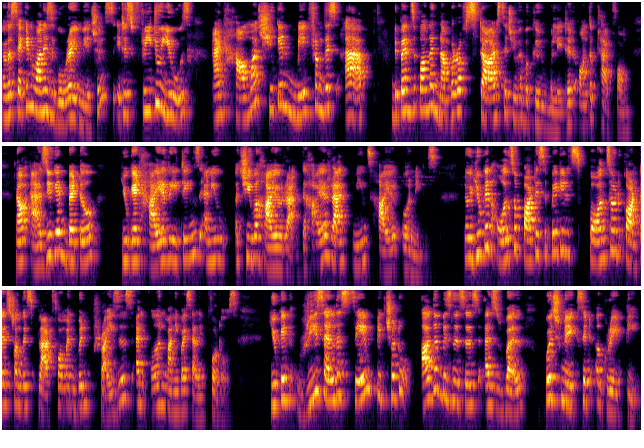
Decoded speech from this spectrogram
Now the second one is Agora Images. It is free to use and how much you can make from this app depends upon the number of stars that you have accumulated on the platform. Now as you get better, you get higher ratings and you achieve a higher rank. The higher rank means higher earnings. Now you can also participate in sponsored contests on this platform and win prizes and earn money by selling photos. You can resell the same picture to other businesses as well, which makes it a great deal.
